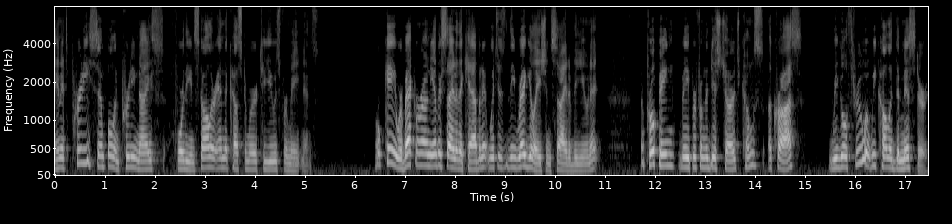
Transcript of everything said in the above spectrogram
and it's pretty simple and pretty nice for the installer and the customer to use for maintenance. Okay, we're back around the other side of the cabinet, which is the regulation side of the unit. A propane vapor from the discharge comes across. We go through what we call a demister,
